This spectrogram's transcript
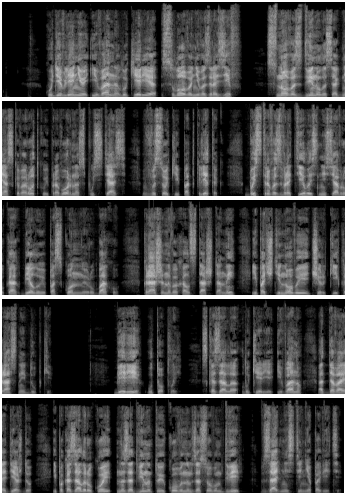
К удивлению Ивана, Лукерья, слова не возразив, снова сдвинула с огня сковородку и, проворно спустясь в высокий подклеток, быстро возвратилась, неся в руках белую пасконную рубаху, крашеного холста штаны и почти новые черки красной дубки. — Бери, утоплый, — сказала Лукерья Ивану, отдавая одежду, и показала рукой на задвинутую кованым засовом дверь в задней стене повети.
